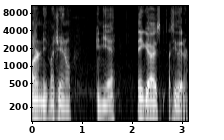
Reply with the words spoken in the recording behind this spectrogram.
underneath my channel. And yeah, thank you guys. I'll see you later.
